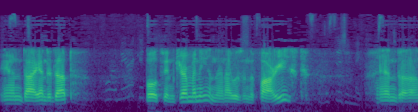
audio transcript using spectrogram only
and I ended up both in Germany, and then I was in the Far East, and uh,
